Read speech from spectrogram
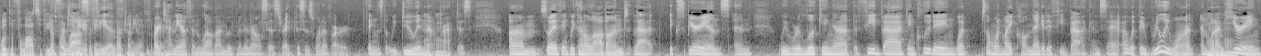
Oh, the philosophy the of philosophy of Bartenieff. okay. Bartenieff and Laban movement analysis, right? This is one of our things that we do in Mm-hmm. that practice. Um, so I think we kind of Labaned that experience and we were looking at the feedback, including what someone might call negative feedback, and say, oh, what they really want and what I'm hearing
